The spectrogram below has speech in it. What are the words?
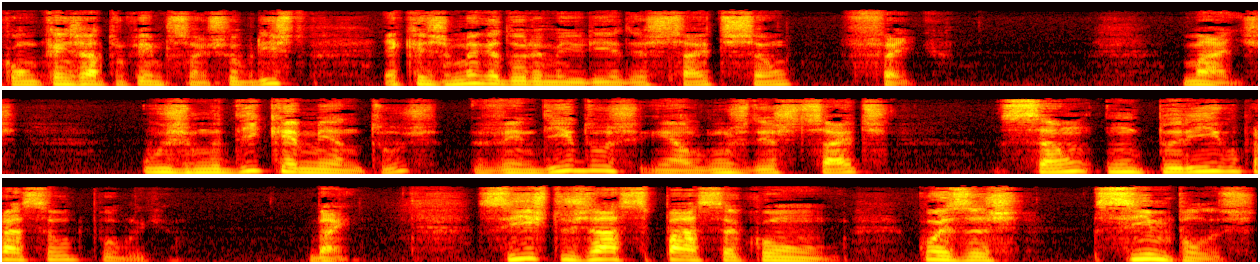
com quem já troquei impressões sobre isto, é que a esmagadora maioria destes sites são fake. Mais, os medicamentos vendidos em alguns destes sites são um perigo para a saúde pública. Bem, se isto já se passa com coisas simples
